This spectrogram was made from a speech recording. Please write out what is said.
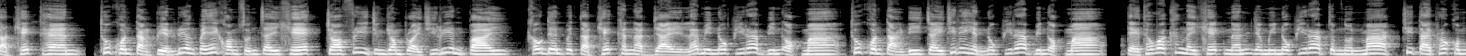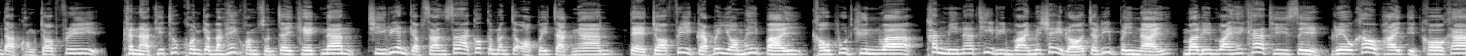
ตัดเค้กแทน ทุกคนต่างเปลี่ยนเรื่องไปให้ความสนใจเค้ก จอฟฟรีย์จึงยอมปล่อยทีเรียนไป เขาเดินไปตัดเค้กขนาดใหญ่ และมีนกพิราบบินออกมา ทุกคนต่างดีใจที่ได้เห็นนกพิราบบินออกมา แต่ทว่าข้างในเค้กนั้นยังมีนกพิราบจำนวนมากที่ตายเพราะคมดาบของจอฟฟรีย์ขณะที่ทุกคนกำลังให้ความสนใจเค้กนั้นทีเรียนกับซานซ่าก็กำลังจะออกไปจากงาน แต่จอฟฟรีย์กลับไม่ยอมให้ไป เขาพูดขึ้นว่าท่านมีหน้าที่รินไวน์ไม่ใช่หรอจะรีบไปไหน มารินไวน์ให้ข้าทีสิ เร็วเข้าภายติดคอข้า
